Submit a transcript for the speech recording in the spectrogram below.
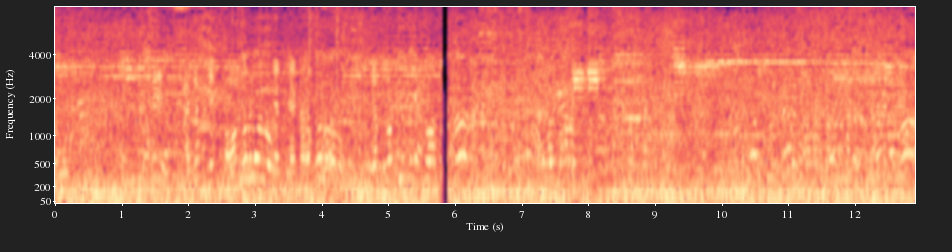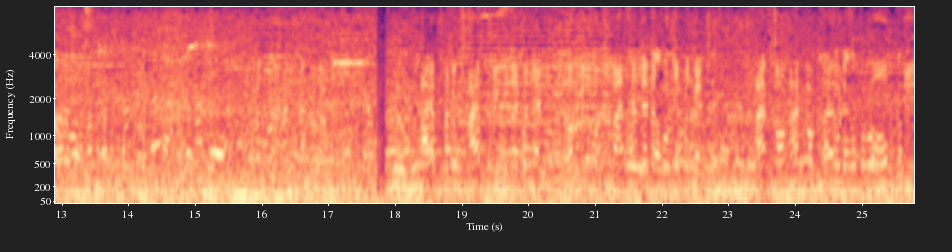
See, I just came for no, no, no. letter of no, no, no. Just not you here. I have I have taken appointment on Universal. I have sent letter for appointment. I have talked, I have talked, I have spoke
